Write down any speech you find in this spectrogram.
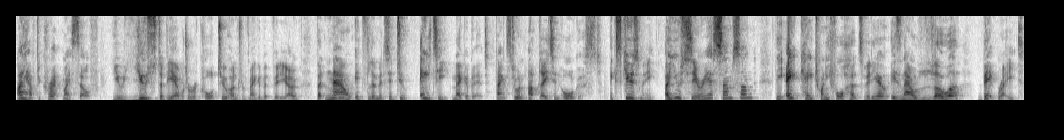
I have to correct myself. You used to be able to record 200 megabit video, but now it's limited to 80 megabit, thanks to an update in August. Excuse me, are you serious, Samsung? The 8K 24Hz video is now lower bitrate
